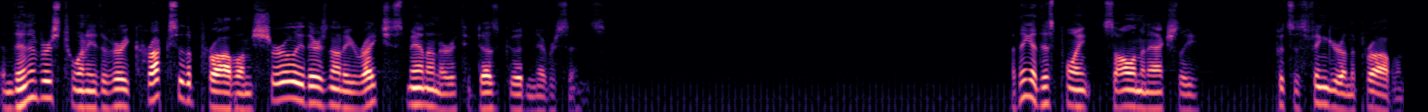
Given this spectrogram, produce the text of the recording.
And then in verse 20, the very crux of the problem surely there's not a righteous man on earth who does good and never sins. I think at this point, Solomon actually puts his finger on the problem.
